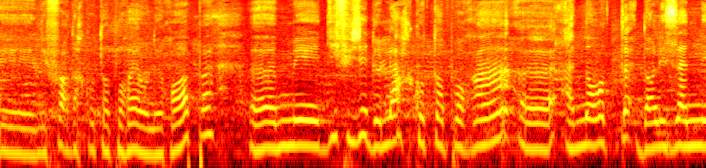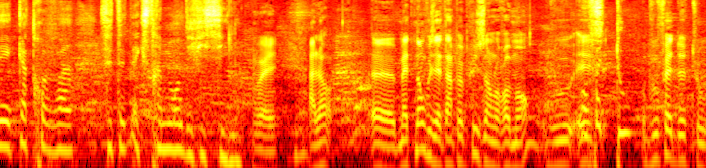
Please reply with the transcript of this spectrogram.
et les foires d'art contemporain en Europe. Euh, mais diffuser de l'art contemporain euh, à Nantes dans les années 80, c'était extrêmement difficile. Oui. Alors, euh, maintenant, vous êtes un peu plus dans le roman. Vous, On fait tout. Vous faites de tout.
